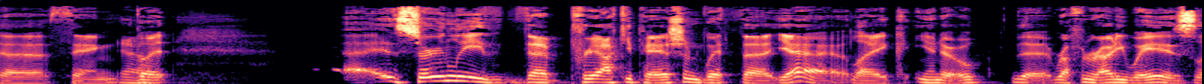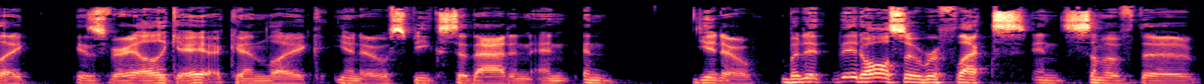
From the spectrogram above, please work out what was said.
uh, thing. Yeah. but uh, certainly the preoccupation with the yeah like you know the rough and rowdy ways like is very elegiac and like you know speaks to that and and and you know but it it also reflects in some of the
